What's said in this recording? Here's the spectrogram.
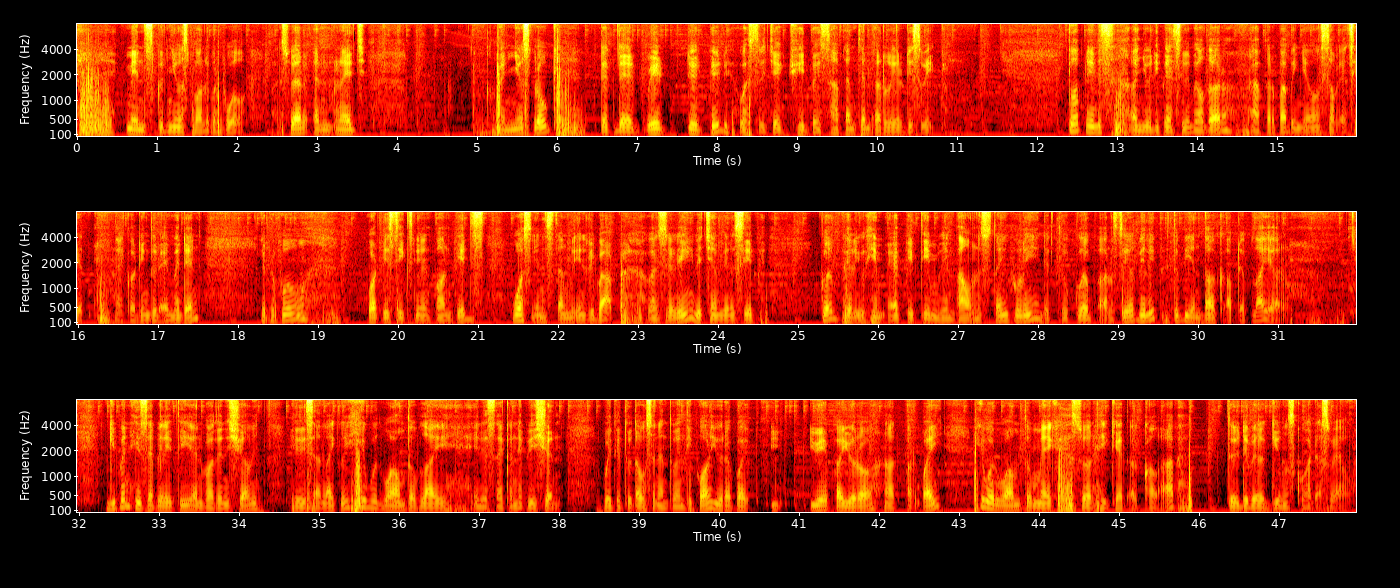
means good news for Liverpool. Elsewhere, encouraged when news broke that their bid, their bid was rejected by Southampton earlier this week club needs a new defensive midfielder after Fabinho sold exit. According to the evidence, Liverpool 46 million pound bids was instantly in rebuff, considering the championship club value him at 50 million pounds. Thankfully, the two clubs are still believed to be in talk of the player. Given his ability and potential, it is unlikely he would want to play in the second division. With the 2024 Europa, UEFA Euro not part way, he would want to make sure he get a call up to the Belgium squad as well.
